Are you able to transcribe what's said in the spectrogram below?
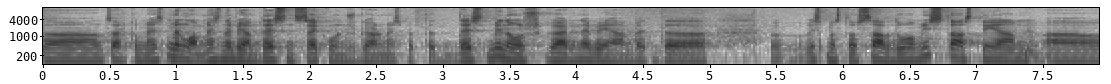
uh, ceru, ka mēs, labi, mēs nebijām desmit sekundžu gari, mēs pat desmit minūšu gari nebijām. Bet, uh, Vismaz to savu domu izstāstījām uh,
